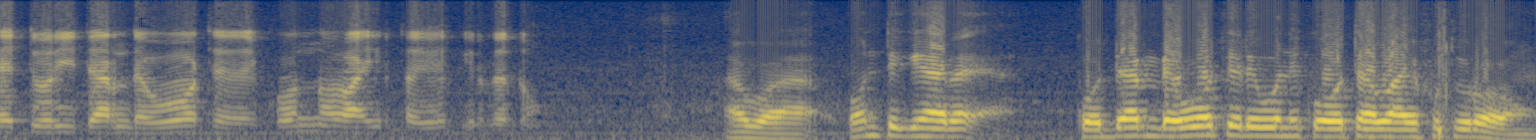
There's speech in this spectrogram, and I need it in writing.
heddori darde woote ko onno wawirta yoɓɓirde ɗon awa on tigui hara ko darde wootere woni ko o tawa e futuro on?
